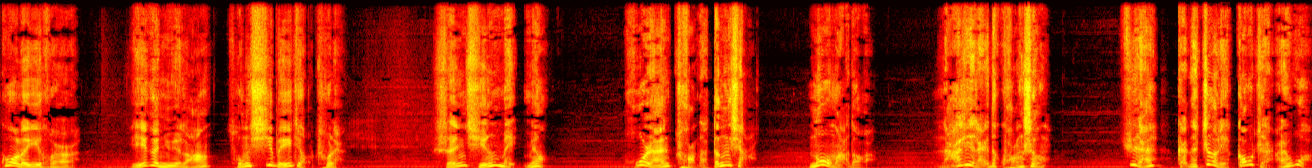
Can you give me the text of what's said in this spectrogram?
过了一会儿，一个女郎从西北角出来，神情美妙，忽然闯到灯下，怒骂道：“哪里来的狂生，居然敢在这里高枕而卧！”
